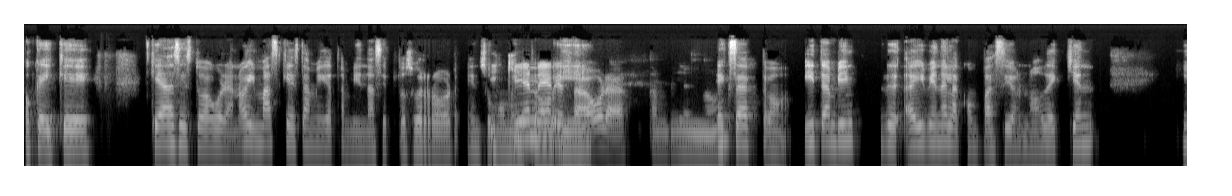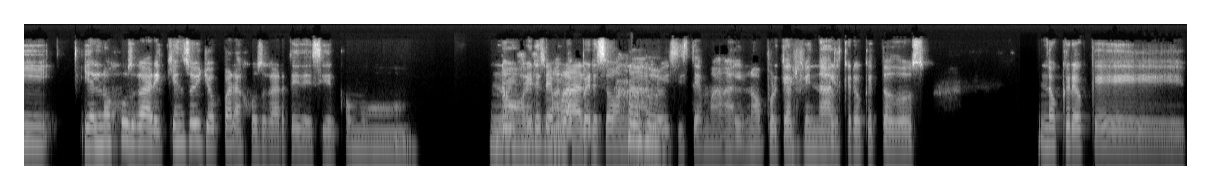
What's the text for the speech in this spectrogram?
ok, ¿qué, ¿qué haces tú ahora? ¿no? Y más que esta amiga también aceptó su error en su ¿Y momento. ¿Quién eres y, ahora también, no? Exacto. Y también de, ahí viene la compasión, ¿no? De quién, y, y el no juzgar, ¿y quién soy yo para juzgarte y decir como, no, eres mala mal. persona, lo hiciste mal, ¿no? Porque al final creo que todos, no creo que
